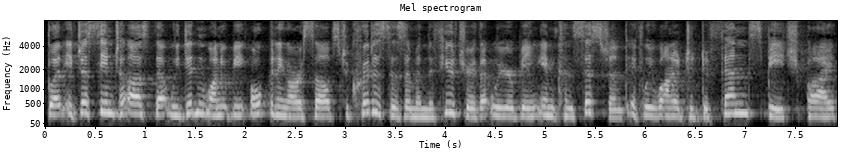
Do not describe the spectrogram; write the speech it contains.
But it just seemed to us that we didn't want to be opening ourselves to criticism in the future, that we were being inconsistent if we wanted to defend speech by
